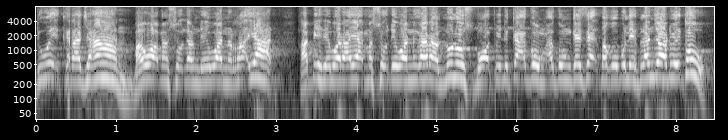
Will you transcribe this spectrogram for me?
duit kerajaan bawa masuk dalam dewan rakyat habis dewan rakyat masuk dewan negara lulus bawa pergi dekat agung agung gazet baru boleh belanja duit tu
